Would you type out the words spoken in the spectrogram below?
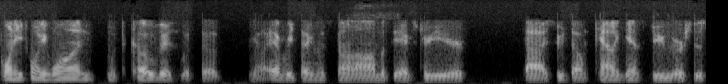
2021 with the COVID, with the you know everything that's gone on with the extra year, guys who don't count against you versus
